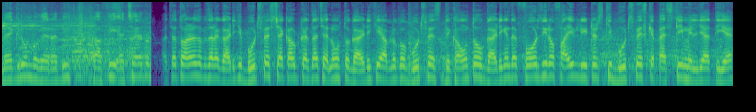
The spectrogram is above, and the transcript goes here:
लेग रूम वगैरह भी काफ़ी अच्छा है तो अच्छा तो अब ज़रा गाड़ी की बूट स्पेस चेकआउट करता चलूँ। तो गाड़ी की आप लोगों को बूट स्पेस दिखाऊँ तो गाड़ी के अंदर 405 लीटर्स की बूट स्पेस कैपेसिटी मिल जाती है,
